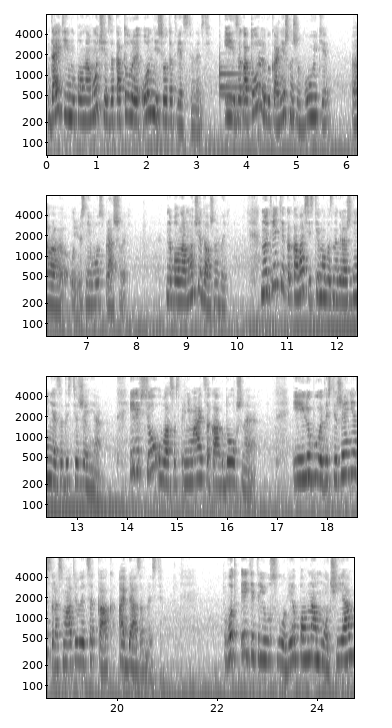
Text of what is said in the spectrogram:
Дайте ему полномочия, за которые он несет ответственность. И за которые вы, конечно же, будете э, с него спрашивать. Но полномочия должны быть. Ну и третье, какова система вознаграждения за достижения? Или все у вас воспринимается как должное, и любое достижение рассматривается как обязанность. Вот эти три условия, полномочия,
